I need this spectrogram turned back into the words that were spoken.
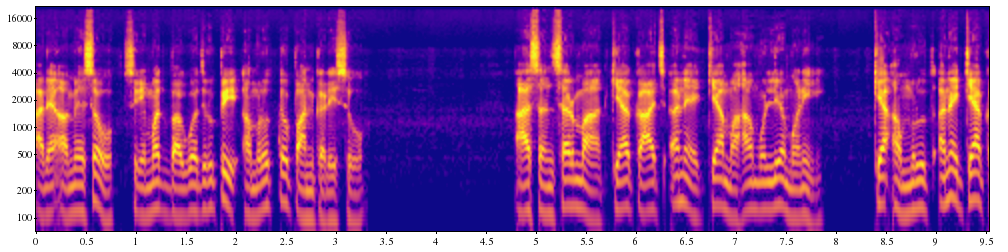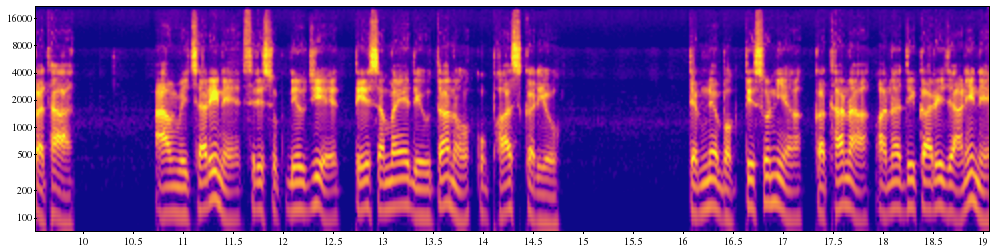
અને અમે સૌ શ્રીમદ ભાગવત રૂપી અમૃતનું પાન કરીશું. આ સંસારમાં ક્યાં કાચ અને ક્યાં મહામૂલ્ય મણી, ક્યાં અમૃત અને ક્યાં કથા? આમ વિચારીને શ્રી સુખદેવજીએ તે સમયે દેવતાનો ઉપહાસ કર્યો. તેમને ભક્તિશૂન્ય કથાના અનધિકારી જાણીને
